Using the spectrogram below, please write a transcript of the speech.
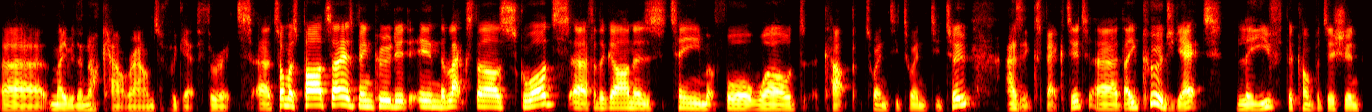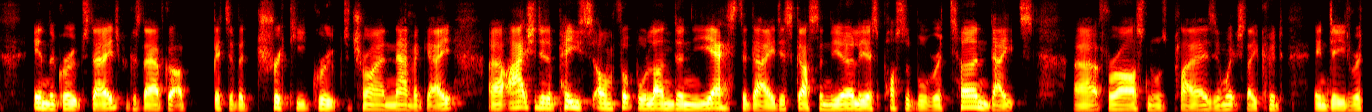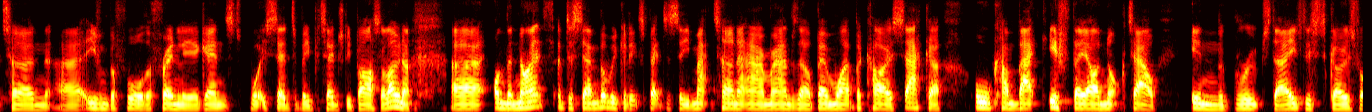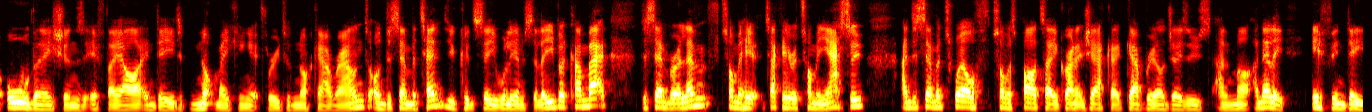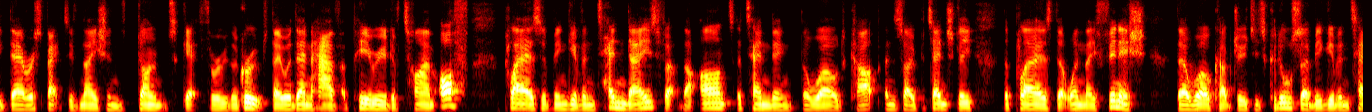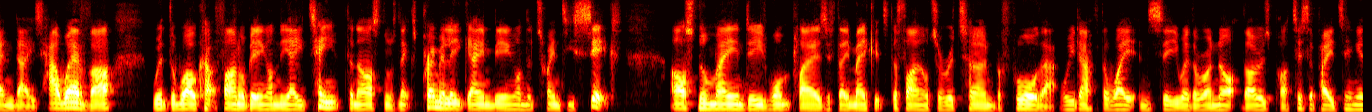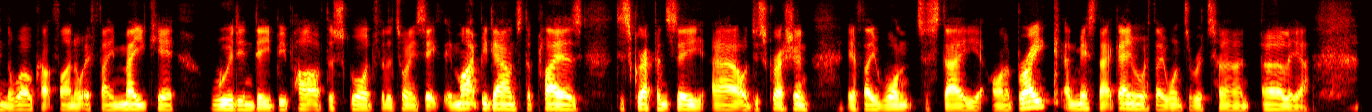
uh, maybe the knockout rounds if we get through it. Uh, Thomas Partey has been included in the Black Stars squads uh, for the Ghana's team for World Cup 2022, as expected. Uh, they could yet leave the competition in the group stage because they have got a bit of a tricky group to try and navigate. Uh, I actually did a piece on Football London yesterday discussing the earliest possible return dates uh, for Arsenal's players, in which they could indeed return uh, even before the friendly against what is said to be potentially Barcelona. Uh, on the 9th of December, we could expect to see Matt Turner, Aaron Ramsdale, Ben White, Bukayo Saka all come back if they are knocked out in the group stage. This goes for all the nations if they are indeed not making it through to the knockout round. On December 10th, you could see William Saliba come back. December 11th, Takahiro Tomiyasu. And December 12th, Thomas Partey, Granit Xhaka, Gabriel Jesus, and Martinelli, if indeed their respective nations don't get through the groups. They would then have a period of time off players have been given 10 days for, that aren't attending the World Cup. And so potentially the players that when they finish their World Cup duties could also be given 10 days. However, with the World Cup final being on the 18th and Arsenal's next Premier League game being on the 26th, Arsenal may indeed want players, if they make it to the final, to return before that. We'd have to wait and see whether or not those participating in the World Cup final, if they make it, would indeed be part of the squad for the 26th. It might be down to the players' discrepancy uh, or discretion if they want to stay on a break and miss that game or if they want to return earlier.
